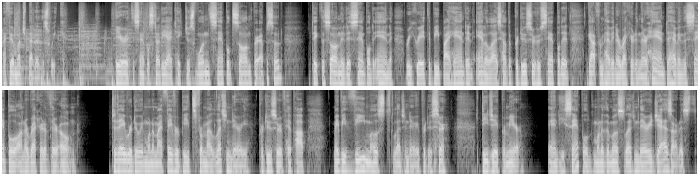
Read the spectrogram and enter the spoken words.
I feel much better this week. Here at The Sample Study, I take just one sampled song per episode Take the song it is sampled in, recreate the beat by hand, and analyze how the producer who sampled it got from having a record in their hand to having the sample on a record of their own. Today, we're doing one of my favorite beats from a legendary producer of hip hop, maybe the most legendary producer, DJ Premier. And he sampled one of the most legendary jazz artists,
